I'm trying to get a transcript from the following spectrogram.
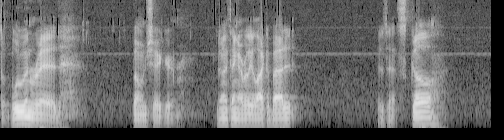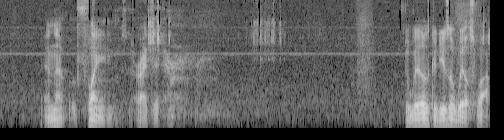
the blue and red bone shaker. The only thing I really like about it is that skull and that flames right there. The wheels could use a wheel swap.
